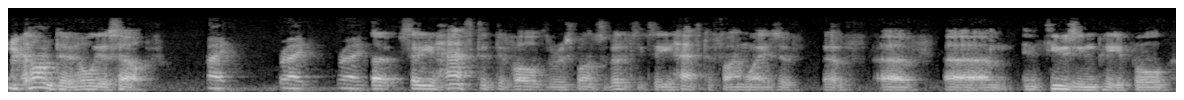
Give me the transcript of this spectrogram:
You can't do it all yourself. Right, right, right. So, so you have to devolve the responsibility. So you have to find ways of of, of um, enthusing people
